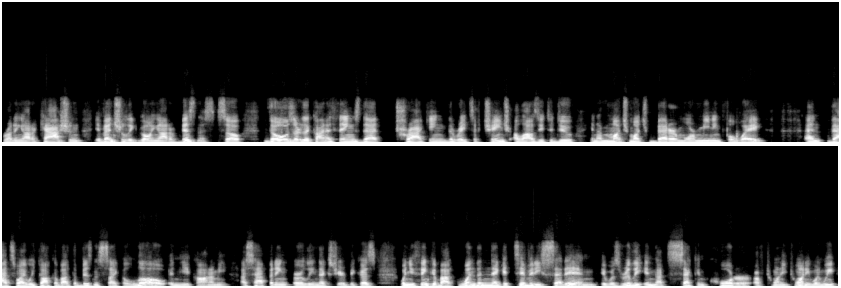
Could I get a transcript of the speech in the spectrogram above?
running out of cash and eventually going out of business. So those are the kind of things that tracking the rates of change allows you to do in a much, much better, more meaningful way. And that's why we talk about the business cycle low in the economy as happening early next year. Because when you think about when the negativity set in, it was really in that second quarter of 2020 when we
